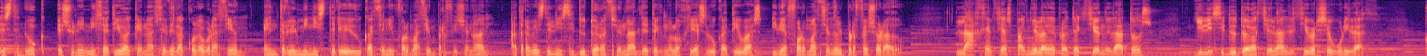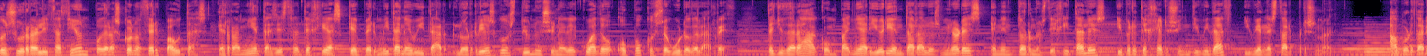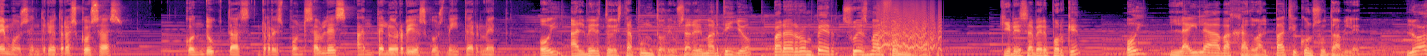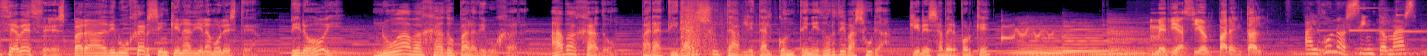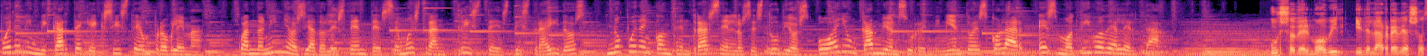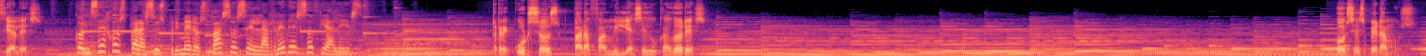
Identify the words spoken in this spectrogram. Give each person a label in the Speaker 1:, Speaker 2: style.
Speaker 1: Este NUC es una iniciativa que nace de la colaboración entre el Ministerio de Educación y Formación Profesional a través del Instituto Nacional de Tecnologías Educativas y de Formación del Profesorado, la Agencia Española de Protección de Datos y el Instituto Nacional de Ciberseguridad. Con su realización podrás conocer pautas, herramientas y estrategias que permitan evitar los riesgos de un uso inadecuado o poco seguro de la red. Te ayudará a acompañar y orientar a los menores en entornos digitales y proteger su intimidad y bienestar personal. Abordaremos, entre otras cosas, conductas responsables ante los riesgos de Internet.
Speaker 2: Hoy, Alberto está a punto de usar el martillo para romper su smartphone nuevo. ¿Quieres saber por qué? Hoy, Laila ha bajado al patio con su tablet. Lo hace a veces para dibujar sin que nadie la moleste. Pero hoy, no ha bajado para dibujar. Ha bajado para tirar su tablet al contenedor de basura. ¿Quieres saber por qué?
Speaker 1: Mediación parental.
Speaker 3: Algunos síntomas pueden indicarte que existe un problema. Cuando niños y adolescentes se muestran tristes, distraídos, no pueden concentrarse en los estudios o hay un cambio en su rendimiento escolar, es motivo de alerta.
Speaker 1: Uso del móvil y de las redes sociales.
Speaker 3: Consejos para sus primeros pasos en las redes sociales.
Speaker 1: Recursos para familias y educadores. Os esperamos.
